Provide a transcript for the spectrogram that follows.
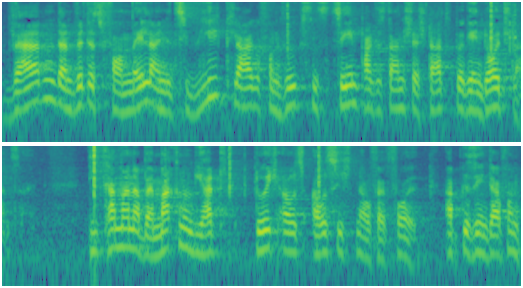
werden, dann wird es formell eine Zivilklage von höchstens zehn pakistanischen Staatsbürgern in Deutschland sein. Die kann man aber machen und die hat durchaus Aussichten auf Erfolg. Abgesehen davon,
